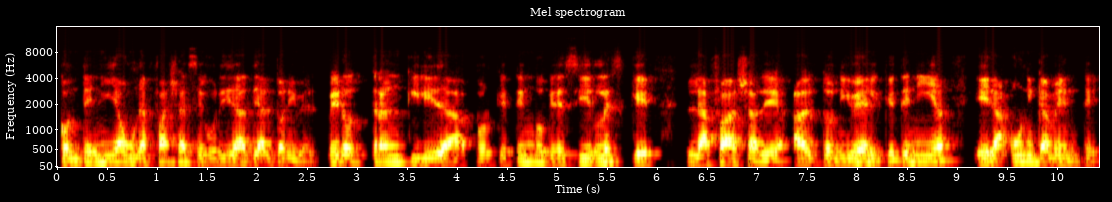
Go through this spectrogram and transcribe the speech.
contenía una falla de seguridad de alto nivel. Pero tranquilidad, porque tengo que decirles que la falla de alto nivel que tenía era únicamente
